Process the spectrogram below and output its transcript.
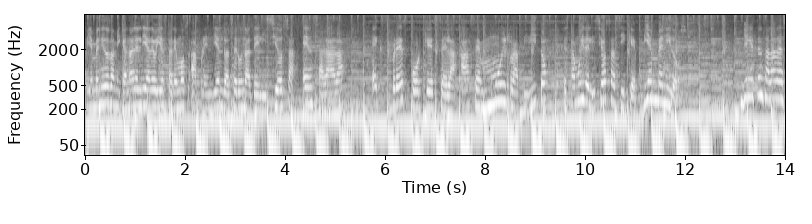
bienvenidos a mi canal. El día de hoy estaremos aprendiendo a hacer una deliciosa ensalada express porque se la hace muy rapidito. Está muy deliciosa, así que bienvenidos. Bien, esta ensalada es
